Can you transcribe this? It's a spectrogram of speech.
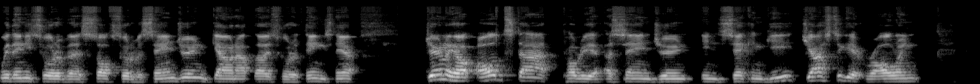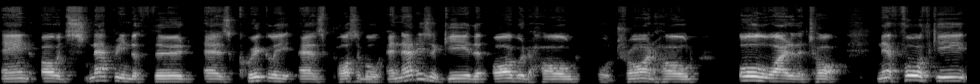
with any sort of a soft sort of a sand dune going up those sort of things. Now, generally I'll start probably a sand dune in second gear just to get rolling and I would snap into third as quickly as possible. And that is a gear that I would hold or try and hold all the way to the top. Now, fourth gear,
